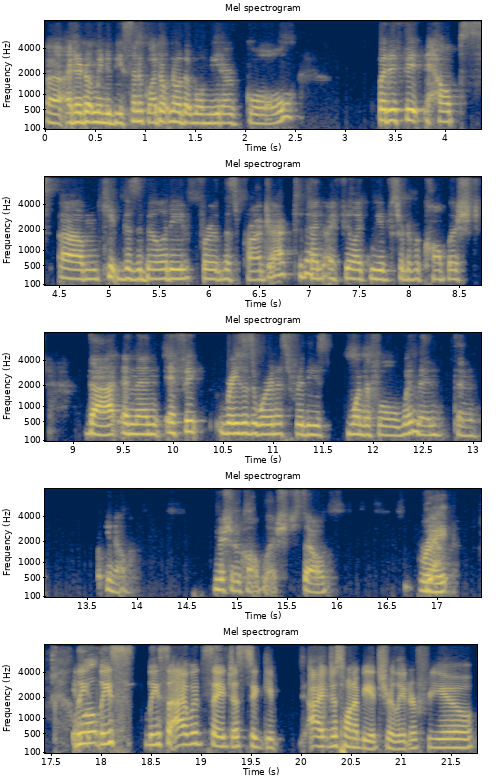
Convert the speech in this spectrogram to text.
uh, i don't mean to be cynical i don't know that we'll meet our goal. But if it helps um, keep visibility for this project then i feel like we've sort of accomplished that. And then if it raises awareness for these wonderful women then you know mission accomplished. So right. Le- Well- Lisa, Lisa, I would say just to give, I just want to be a cheerleader for you.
